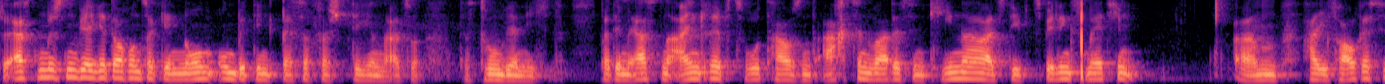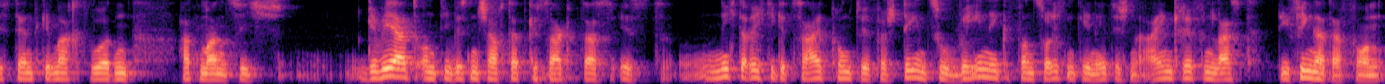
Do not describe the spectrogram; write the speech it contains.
Zuerst müssen wir jedoch unser Genom unbedingt besser verstehen, also das tun wir nicht. Bei dem ersten Eingriff 2018 war das in China, als die Zwillingsmädchen ähm, HIV-resistent gemacht wurden, hat man sich gewährt und die Wissenschaft hat gesagt, das ist nicht der richtige Zeitpunkt, wir verstehen zu wenig von solchen genetischen Eingriffen, lasst die Finger davon.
